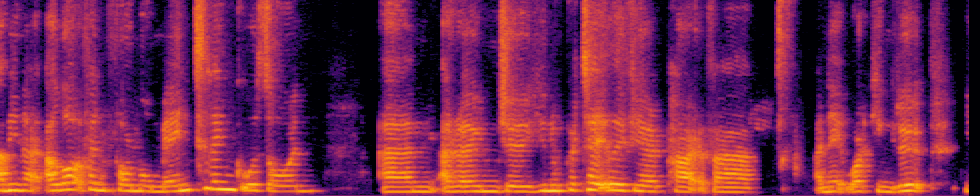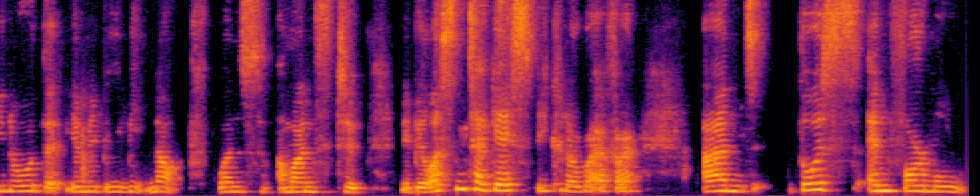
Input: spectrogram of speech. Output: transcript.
I mean, a, a lot of informal mentoring goes on um, around you. You know, particularly if you're part of a a networking group, you know, that you're maybe meeting up once a month to maybe listen to a guest speaker or whatever. And those informal,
